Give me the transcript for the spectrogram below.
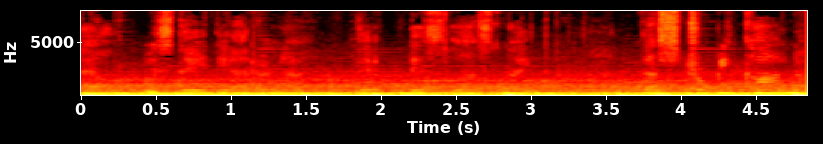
hotel we stayed the other night, the, this last night. That's Tropicana,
